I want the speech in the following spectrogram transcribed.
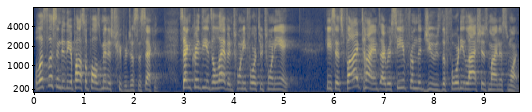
Well, let's listen to the Apostle Paul's ministry for just a second. 2 Corinthians 11, 24 through 28. He says, Five times I received from the Jews the 40 lashes minus one.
